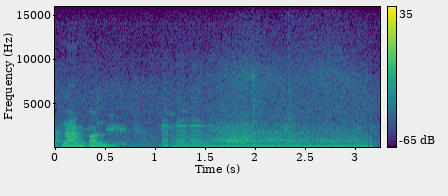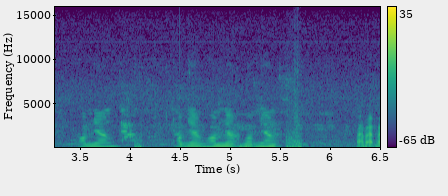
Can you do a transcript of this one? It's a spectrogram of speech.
าบน้ำก่อน พร้อมยังพร้อมยังพร้อมยังพร้อมยังไปไปไป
